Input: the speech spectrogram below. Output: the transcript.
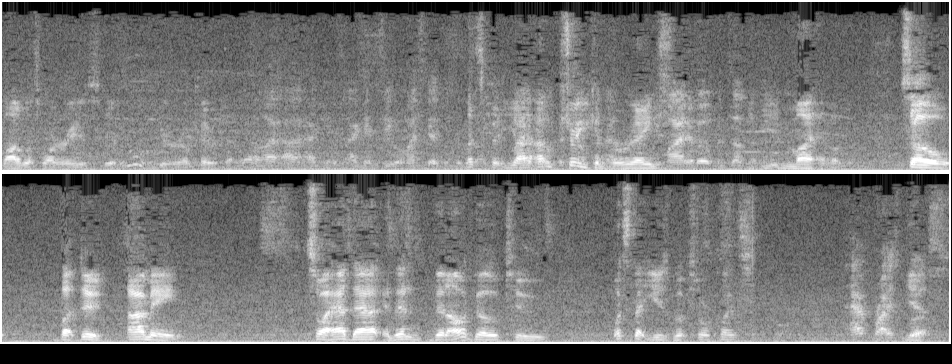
bottomless margaritas if you're okay with that. Well, I, I, I can I can see what my schedule is. Let's like. yeah, I'm sure you can arrange- You might have opened something. You might have opened. So, but dude, I mean, so I had that, and then then I would go to what's that used bookstore place? Half price books. Yes.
